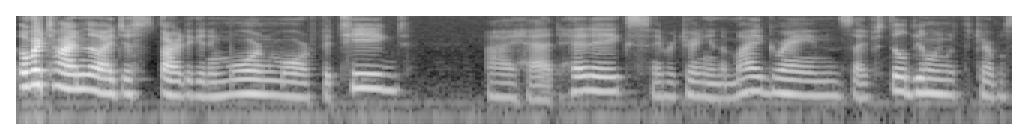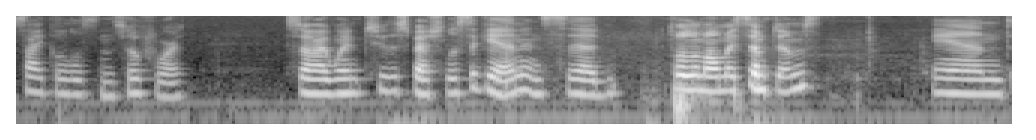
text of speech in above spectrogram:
over time, though, I just started getting more and more fatigued. I had headaches. They were turning into migraines. I was still dealing with the terrible cycles and so forth. So I went to the specialist again and said, told them all my symptoms, and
